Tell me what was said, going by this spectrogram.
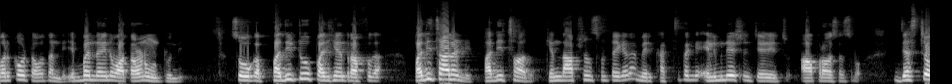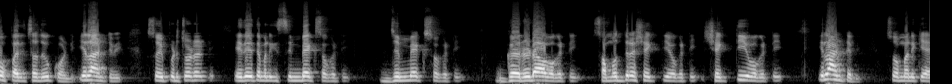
వర్కౌట్ అవుతుంది. ఇబ్బంది అయిన వాతావరణం ఉంటుంది. సో ఒక పది టు పదిహేను రఫ్గా పది చాలండి పది చాలు. కింద ఆప్షన్స్ ఉంటాయి కదా మీరు ఖచ్చితంగా ఎలిమినేషన్ చేయొచ్చు ఆ ప్రాసెస్లో. జస్ట్ ఒక పది చదువుకోండి ఇలాంటివి. సో ఇప్పుడు చూడండి ఏదైతే మనకి సింబెక్స్ ఒకటి జిమ్మెక్స్ ఒకటి గరుడ ఒకటి సముద్ర శక్తి ఒకటి శక్తి ఒకటి ఇలాంటివి. సో మనకి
